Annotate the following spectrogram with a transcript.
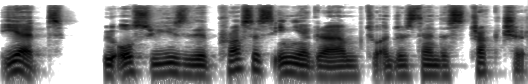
yet we also use the process enneagram to understand the structure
